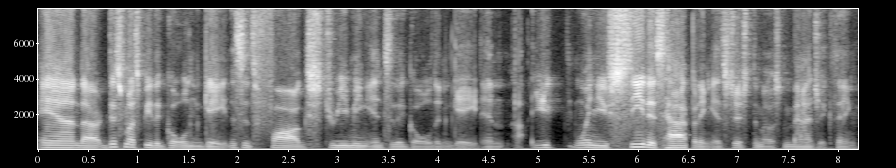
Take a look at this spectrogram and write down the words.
and uh, this must be the Golden Gate. This is fog streaming into the Golden Gate, and uh, you, when you see this happening, it's just the most magic thing.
